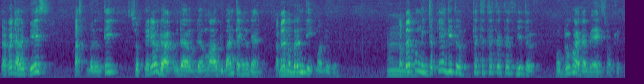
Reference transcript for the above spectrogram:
Aku nyalip bis pas berhenti supirnya udah udah udah mau dibanteng udah. Tapi aku berhenti mobilku Hmm. tapi aku nginjeknya gitu tet, tet, tet, tet, gitu mobilku ada BS waktu itu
